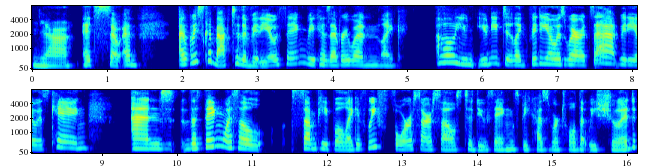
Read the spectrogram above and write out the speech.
Yeah, it's so, and I always come back to the video thing because everyone like, oh, you you need to like video is where it's at. Video is king. And the thing with a some people like if we force ourselves to do things because we're told that we should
